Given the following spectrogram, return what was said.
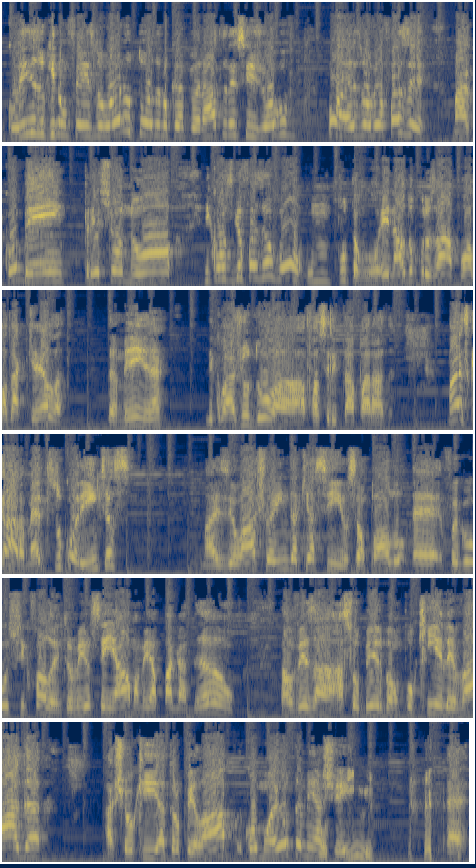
O Corinthians, o que não fez o ano todo no campeonato, nesse jogo, pô, resolveu fazer. Marcou bem, pressionou e conseguiu fazer o gol. Com, puta, o Reinaldo cruzar uma bola daquela também, né? Ele ajudou a facilitar a parada. Mas, cara, méritos do Corinthians. Mas eu acho ainda que assim, o São Paulo é, foi o que o Chico falou, entrou meio sem alma, meio apagadão, talvez a, a soberba um pouquinho elevada, achou que ia atropelar, como eu também achei. É,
